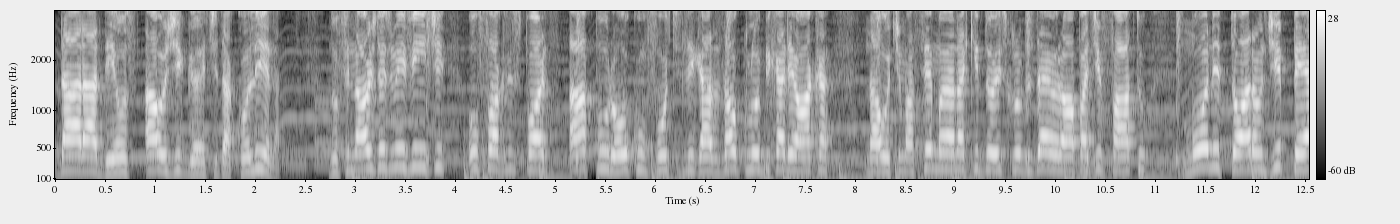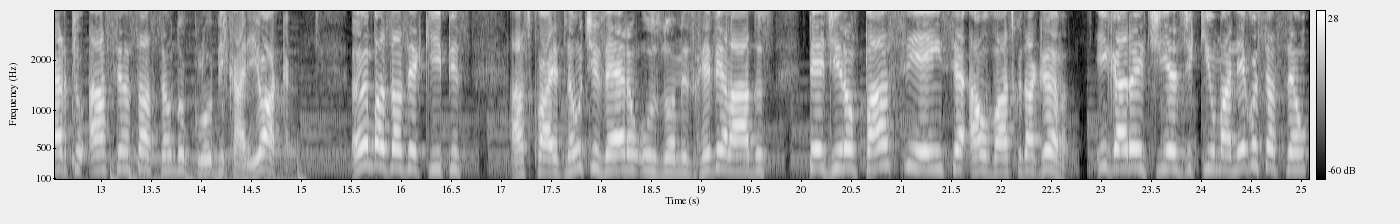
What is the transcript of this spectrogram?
dar adeus ao gigante da colina. No final de 2020, o Fox Sports apurou com fontes ligadas ao clube carioca na última semana que dois clubes da Europa de fato monitoram de perto a sensação do clube carioca. Ambas as equipes, as quais não tiveram os nomes revelados, pediram paciência ao Vasco da Gama e garantias de que uma negociação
